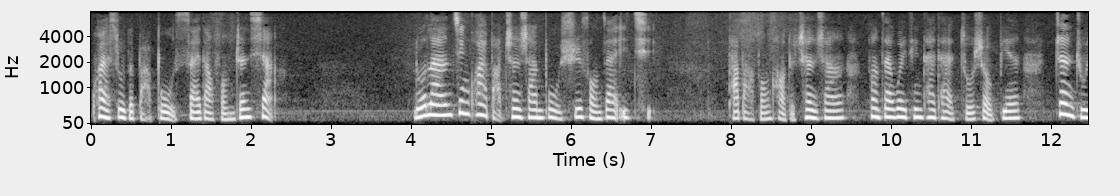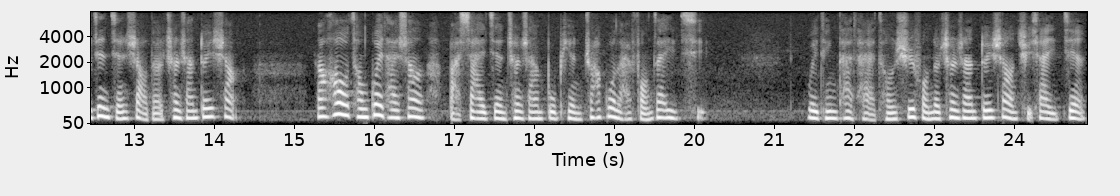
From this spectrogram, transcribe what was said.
快速地把布塞到缝针下。罗兰尽快把衬衫布虚缝在一起。他把缝好的衬衫放在魏听太太左手边正逐渐减少的衬衫堆上。然后从柜台上把下一件衬衫布片抓过来缝在一起。魏汀太太从虚缝的衬衫堆上取下一件，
